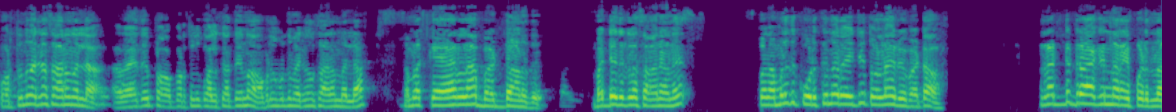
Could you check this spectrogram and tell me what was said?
പുറത്തുനിന്ന് വരുന്ന സാധനമൊന്നല്ല. അതായത് പുറത്തുനിന്ന് കൊൽക്കത്തയിൽ നിന്നോ അവിടെ നിന്ന് വരുന്ന സാധനമൊന്നല്ല. നമ്മളെ കേരള ബഡ് ആണിത് ബഡ് ചെയ്തിട്ടുള്ള സാധനമാണ് ഇപ്പൊ നമ്മളിത് കൊടുക്കുന്ന റേറ്റ് തൊള്ളായിരം രൂപ കേട്ടോ. റെഡ് ഡ്രാഗൺ എന്നറിയപ്പെടുന്ന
